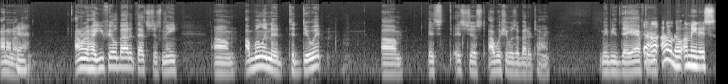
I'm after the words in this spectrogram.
I don't know. Yeah. I don't know how you feel about it. That's just me. Um, I'm willing to, to do it. Um, it's it's just I wish it was a better time. Maybe the day after. Yeah, I, I don't know. I mean, it's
